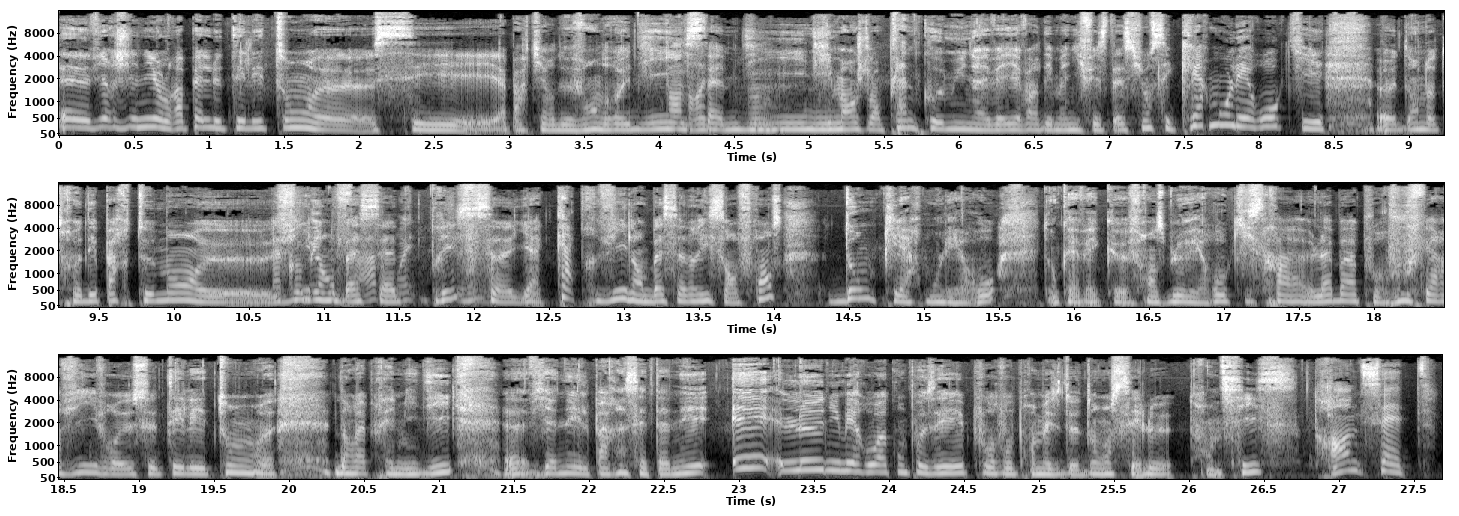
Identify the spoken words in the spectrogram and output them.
Euh, Virginie, on le rappelle, le Téléthon, c'est à partir de vendredi, samedi, mmh. dimanche, dans plein de communes, il va y avoir des manifestations. C'est Clermont-Lérault qui est dans notre département ville ambassadrice. Il y a quatre villes ambassadrices en France, dont Clermont-Lérault. Donc avec euh, France Bleu Héros qui sera euh, là-bas pour vous faire vivre ce téléthon euh, dans l'après-midi. Vianney est le parrain cette année. Et le numéro à composer pour vos promesses de dons, c'est le 36. 37.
